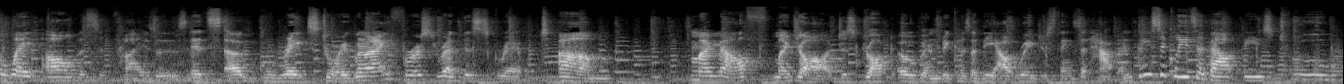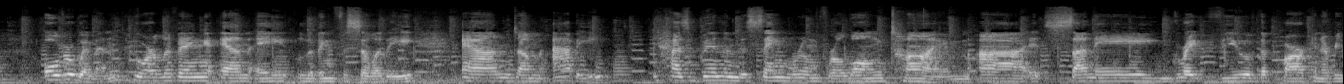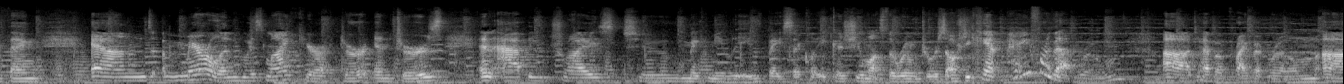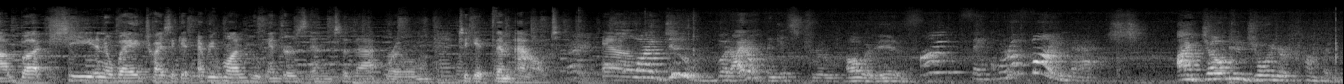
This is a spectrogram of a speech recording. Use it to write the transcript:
away all the surprises. It's a great story. When I first read this script, um, my mouth, my jaw just dropped open because of the outrageous things that happened. Basically, it's about these two older women who are living in a living facility and um, Abby has been in the same room for a long time. Uh, it's sunny, great view of the park and everything. And Marilyn, who is my character, enters, and Abby tries to make me leave, basically, because she wants the room to herself. She can't pay for that room. Uh, to have a private room, uh, but she, in a way, tries to get everyone who enters into that room to get them out. And oh, I do, but I don't think it's true. Oh, it is. I think we're a fine match. I don't enjoy your company.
